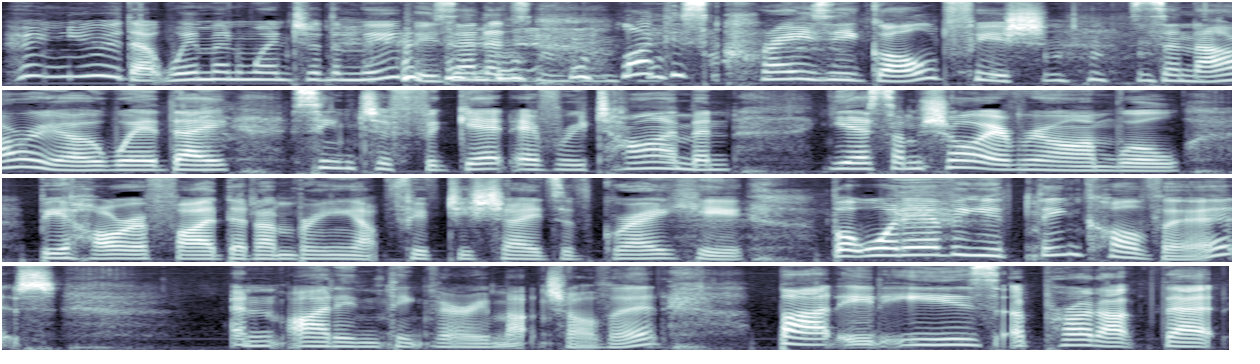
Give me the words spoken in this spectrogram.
who knew that women went to the movies? And it's like this crazy goldfish scenario where they seem to forget every time. And yes, I'm sure everyone will be horrified that I'm bringing up Fifty Shades of Grey here. But whatever you think of it, and I didn't think very much of it, but it is a product that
